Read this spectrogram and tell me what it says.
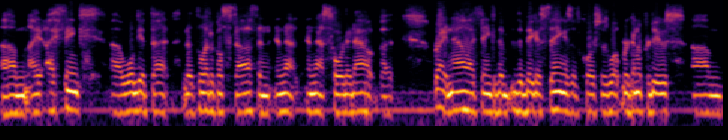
um, I, I, think uh, we'll get that the political stuff and, and that and that sorted out. But right now, I think the the biggest thing is, of course, is what we're going to produce um,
